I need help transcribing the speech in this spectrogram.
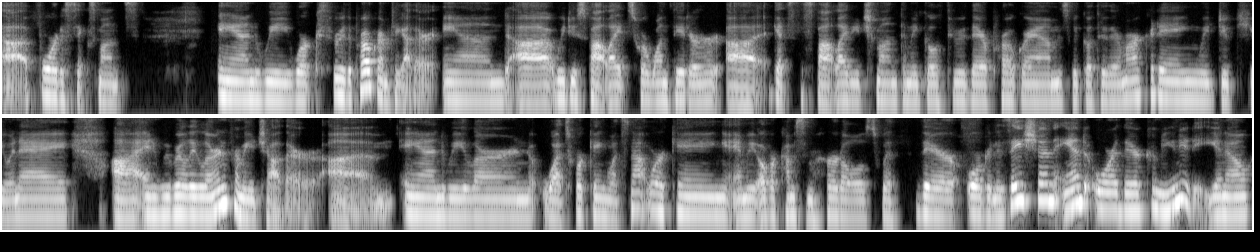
uh, four to six months and we work through the program together. And uh, we do spotlights where one theater uh, gets the spotlight each month and we go through their programs we go through their marketing we do q&a uh, and we really learn from each other um, and we learn what's working what's not working and we overcome some hurdles with their organization and or their community you know?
